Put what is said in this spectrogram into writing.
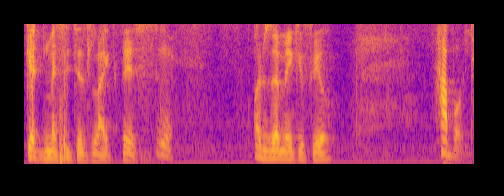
get messages like this, Yes. how does that make you feel? Humbled.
